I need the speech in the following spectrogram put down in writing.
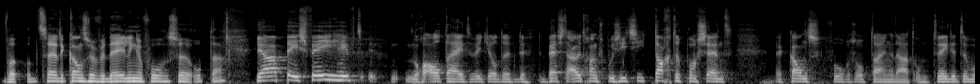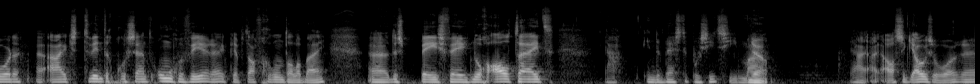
Wat, wat zijn de kansenverdelingen volgens Opta? Ja, PSV heeft nog altijd weet je wel, de, de, de beste uitgangspositie. 80% eh, kans volgens Opta inderdaad om tweede te worden. Ajax 20% ongeveer. Hè. Ik heb het afgerond allebei. Dus PSV nog altijd in de beste positie. Maar Ja. ja. als ik jou zo hoor, eh,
